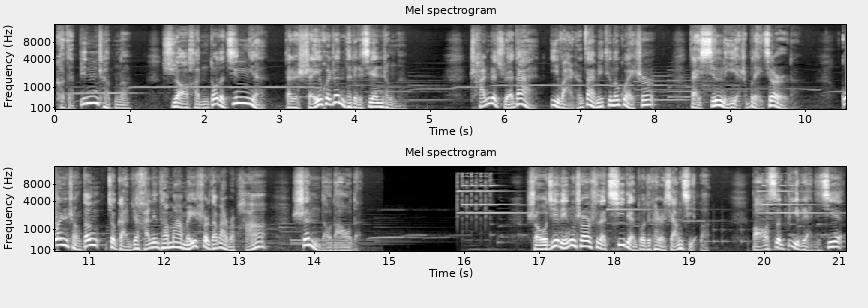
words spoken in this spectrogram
可在滨城呢，需要很多的经验。但是谁会认他这个先生呢？缠着雪带，一晚上再没听到怪声，但心里也是不得劲儿的。关上灯，就感觉韩林他妈没事在外边爬，瘆叨叨的。手机铃声是在七点多就开始响起了。宝四闭着眼睛接，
